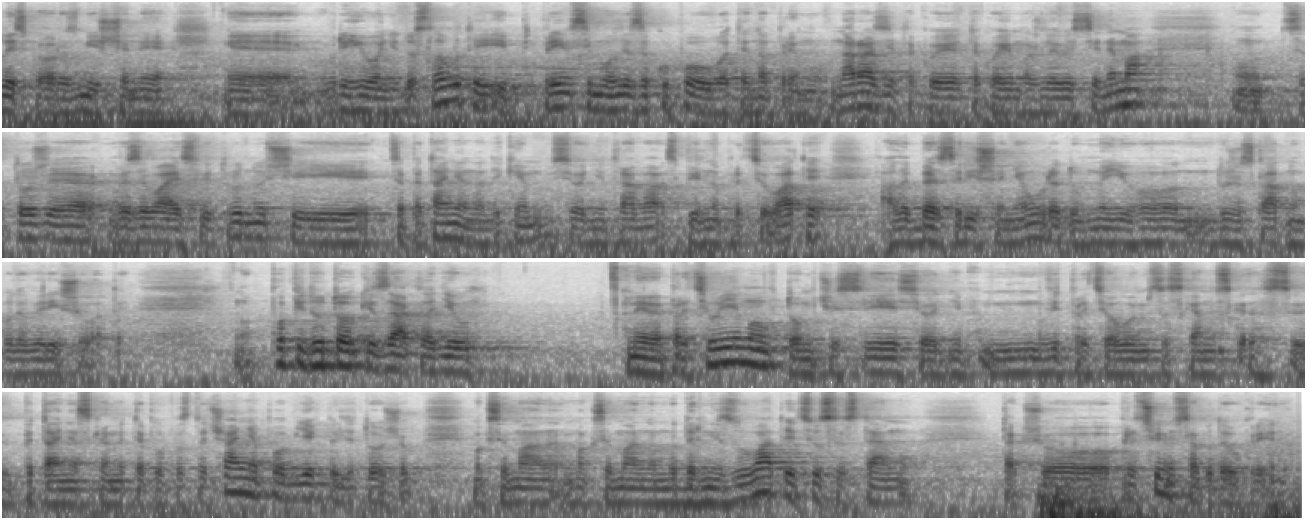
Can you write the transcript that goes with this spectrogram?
близько розміщені е, в регіоні до Славути, і підприємці могли закуповувати напряму. Наразі такої, такої можливості нема. Ну, Це теж визиває свої труднощі, і це питання, над яким сьогодні треба спільно працювати, але без рішення уряду ми його дуже складно буде вирішувати. Ну, По підготовці закладів ми працюємо, в тому числі сьогодні відпрацьовуємо схему питання схеми теплопостачання по об'єкту для того, щоб максимально, максимально модернізувати цю систему. Так що працюємо, все буде Україна.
